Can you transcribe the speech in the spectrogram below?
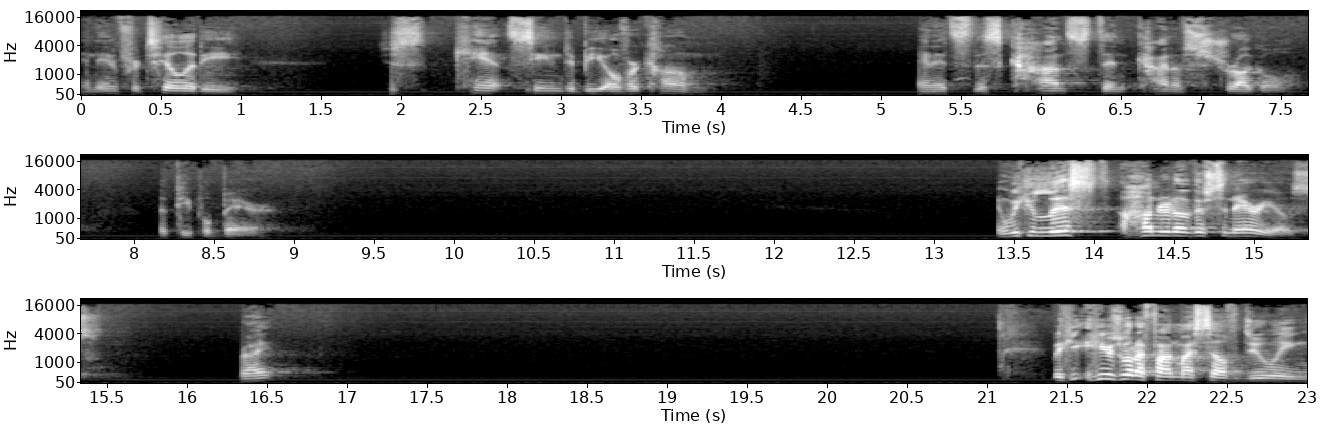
and infertility just can't seem to be overcome. And it's this constant kind of struggle that people bear. And we can list a hundred other scenarios, right? But here's what I find myself doing.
